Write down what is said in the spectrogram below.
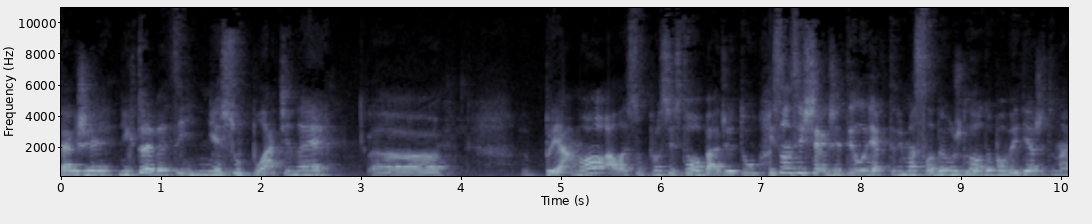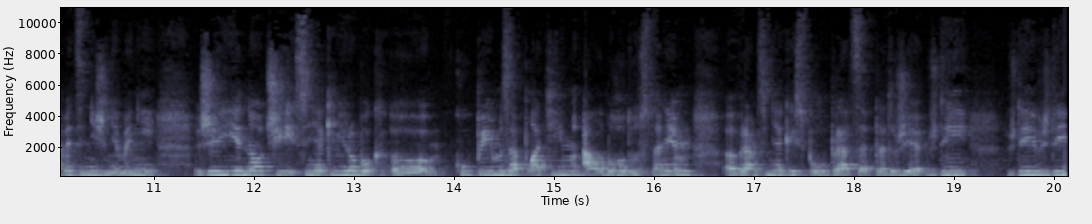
Takže niektoré veci nie sú platené uh, priamo, ale sú proste z toho budžetu. Myslím si však, že tí ľudia, ktorí ma sledujú už dlhodobo vedia, že to na veci nič nemení, že jedno, či si nejaký výrobok uh, kúpim, zaplatím alebo ho dostanem v rámci nejakej spolupráce, pretože vždy vždy, vždy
